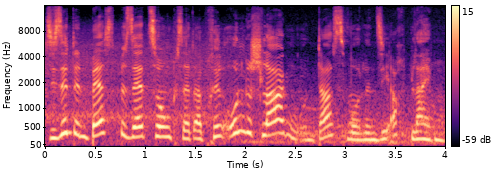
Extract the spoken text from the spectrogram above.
Sie sind in Bestbesetzung seit April ungeschlagen und das wollen sie auch bleiben.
